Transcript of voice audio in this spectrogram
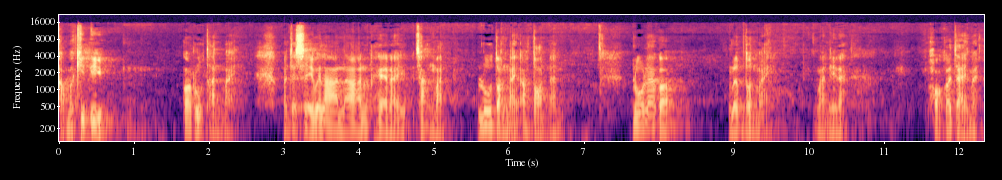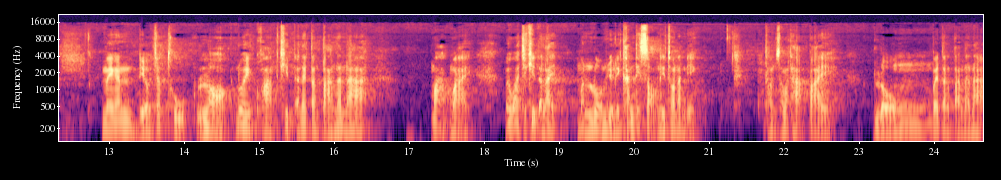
กลับมาคิดอีก ก็รู้ทันใหม่ มันจะเสียเวลานานแค่ไหนช่างมัน รู้ตอนไหนเอาตอนนั้น รู้แล้วก็เริ่มต้นใหม่วันนี้นะ พอเข้าใจไหมไม่งั้นเดี๋ยวจะถูกหลอกด้วยความคิดอะไรต่างๆ นานามากมาย ไม่ว่าจะคิดอะไร มันรวมอยู่ในขั้นที่สองนี้เท่านั้นเองทำสมถะไปหลงไปต่างๆ นานา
